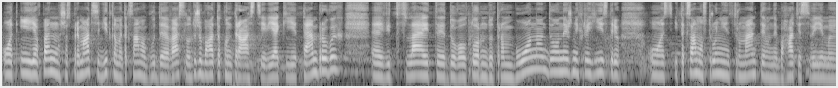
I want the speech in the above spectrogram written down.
От і я впевнена, що сприйматися дітками так само буде весело. Дуже багато контрастів, як і тембрових, е, від флейти до валторн, до тромбона, до нижніх регістрів. Ось і так само струнні інструменти вони багаті своїми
